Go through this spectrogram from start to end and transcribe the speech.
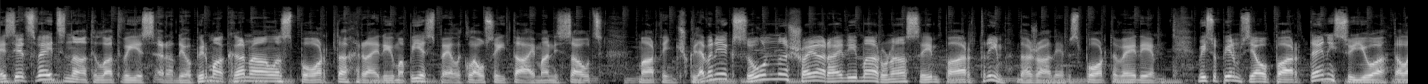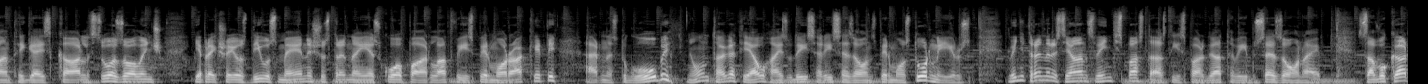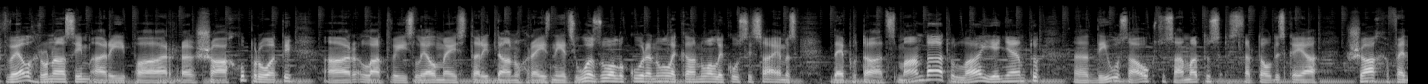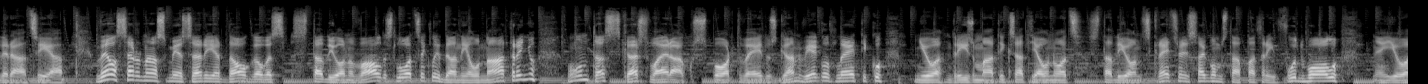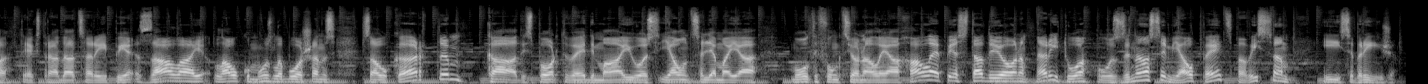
Esiet sveicināti Latvijas radio pirmā kanāla sporta raidījuma piespēle klausītāji. Mani sauc Mārtiņš Kļavinieks, un šajā raidījumā runāsim par trim dažādiem sporta veidiem. Vispirms jau par tenisu, jo talantīgais Kārlis Ozoliņš iepriekšējos divus mēnešus trenējies kopā ar Latvijas pirmo raketi Ernestu Gulbi, un tagad jau aizvadīs arī sezonas pirmos turnīrus. Viņa treneris Jānis Viņķis pastāstīs par gatavību sezonai. Savukārt vēl runāsim arī par ar šāhu, proti ar Latvijas lielmeistari Danu Reiznieci Ozolu, kura nolikā nolikusi saimas deputātas mandātu, lai ieņemtu eh, divus augstus amatus Startautiskajā šāha federācijā. Vēl sarunāsimies arī ar Daugavas stadiona valdes locekli Danielu Nātriņu, un tas skars vairākus sporta veidus, gan vieglatlētiku, jo drīzumā tiks atjaunots stadiona skrejceļa segums, tāpat arī futbolu, jo tiek strādāts arī pie zālāja laukuma uzlabošanas, Savukārt, kādi sporta veidi mājos jaunceļamajā multifunkcionālajā halē pie stadiona, arī to uzzināsim jau pēc pavisam īsa brīža.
